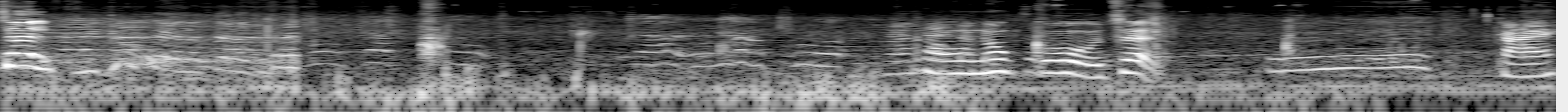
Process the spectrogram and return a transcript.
चल. खाऊ नको चल. काय?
